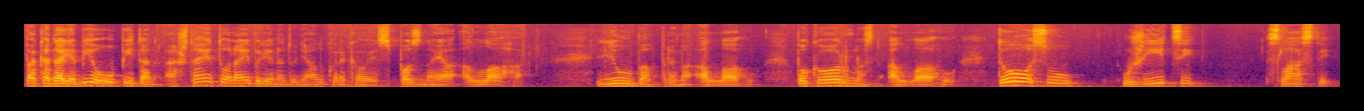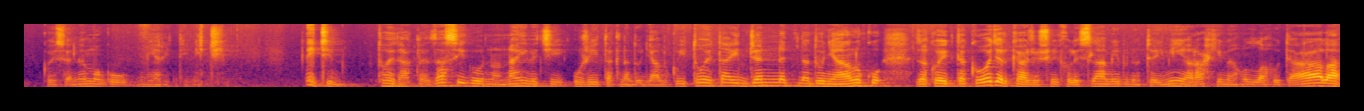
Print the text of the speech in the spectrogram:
Pa kada je bio upitan, a šta je to najbolje na Dunjaluku, rekao je spoznaja Allaha, ljubav prema Allahu, pokornost Allahu. To su užici slasti koji se ne mogu mjeriti ničim. Ničim. To je dakle zasigurno najveći užitak na Dunjaluku i to je taj džennet na Dunjaluku za kojeg također kaže šehhul Islam ibn Taymiyyah rahimehullahu ta'ala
